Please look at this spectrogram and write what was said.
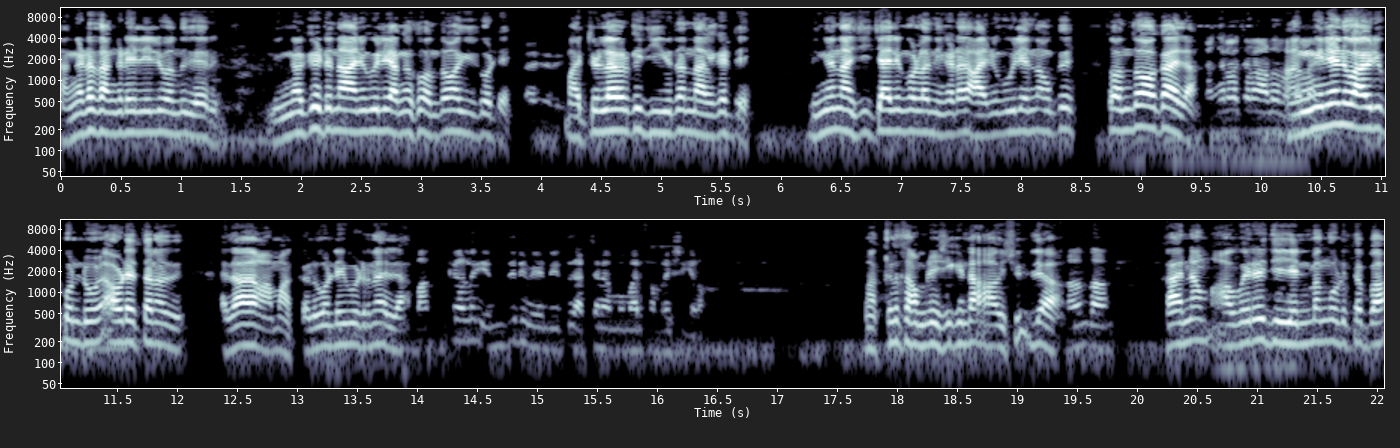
ഞങ്ങളുടെ സംഘടനയിൽ വന്ന് കയറി. നിങ്ങൾക്ക് കിട്ടുന്ന ആനുകൂല്യം അങ്ങ് സ്വന്തമാക്കിക്കോട്ടെ. മറ്റുള്ളവർക്ക് ജീവിതം നൽകട്ടെ. നിങ്ങൾ നശിച്ചാലും കൊള്ളാം. നിങ്ങളുടെ ആനുകൂല്യം നമുക്ക് സ്വന്തമാക്കാമല്ല. അങ്ങനെയാണ് അവർ കൊണ്ട് അവിടെ എത്തണത്. അതാ മക്കൾ കൊണ്ടുപോയി വിടണല്ല മക്കൾ എന്തിനു വേണ്ടിയിട്ട് അച്ഛനമ്മമാരെ സംരക്ഷിക്കണം? മക്കൾ സംരക്ഷിക്കേണ്ട ആവശ്യമില്ല. കാരണം അവരെ ജന്മം കൊടുത്തപ്പോൾ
